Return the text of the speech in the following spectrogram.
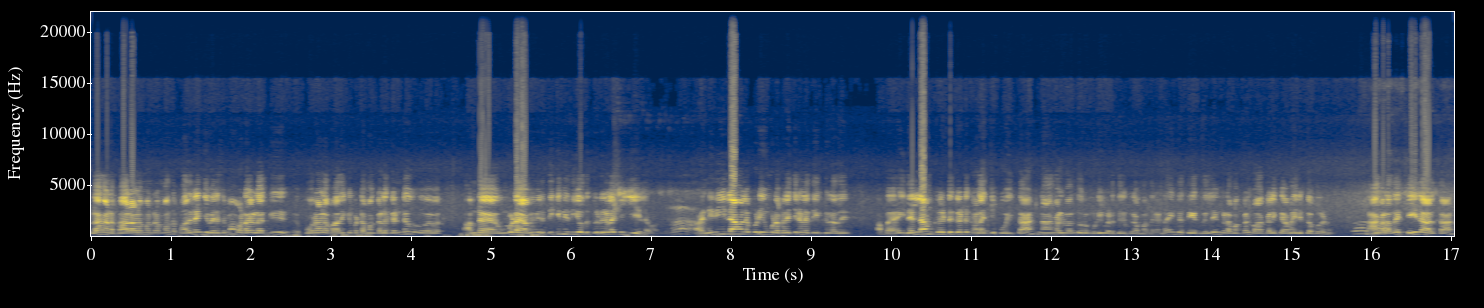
இலங்கான பாராளுமன்றம் வந்து பதினஞ்சு வருஷமா வடகிழக்கு போரால பாதிக்கப்பட்ட மக்களுக்கு அந்த உங்களோட அபிவிருத்திக்கு நிதி ஒதுக்கீடுகளை செய்யல நிதி இல்லாமல் எப்படி உங்களோட பிரச்சனைகளை தீர்க்கிறது? அப்ப இதெல்லாம் கேட்டு கேட்டு கலைச்சு போய்த்தான் நாங்கள் வந்து ஒரு முடிவு எடுத்திருக்கிறோம் வந்து இந்த தேர்தலில் எங்களோட மக்கள் வாக்களிக்காம இருக்க வேணும். நாங்கள் அதை செய்தால்தான்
